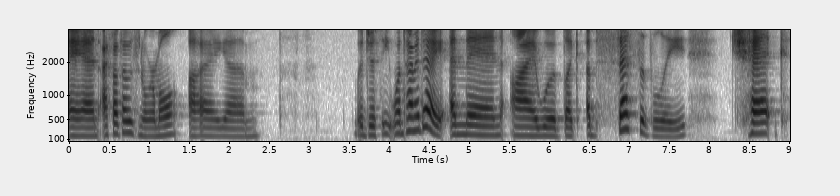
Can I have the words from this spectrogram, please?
and I thought that was normal. I um would just eat one time a day, and then I would like obsessively check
